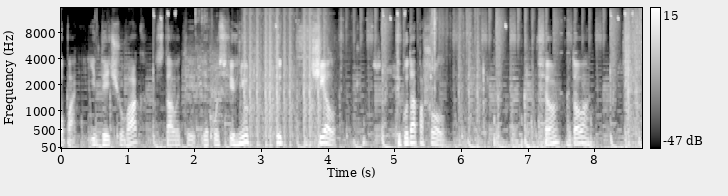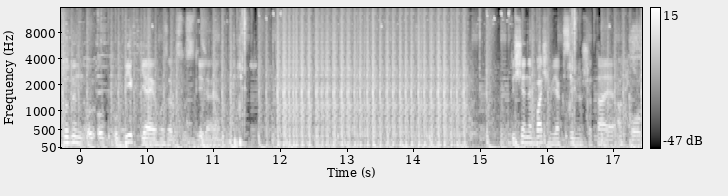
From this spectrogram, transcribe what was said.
Опа, іде чувак ставити якусь фігню. Тут чел. Ти куди пішов? Все, готово? Тут один обіг, я його зараз розстріляю. Ти ще не бачив, як сильно шатає аков.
